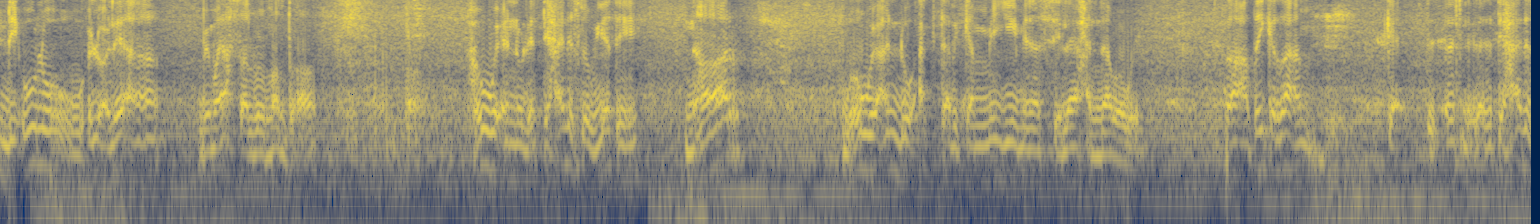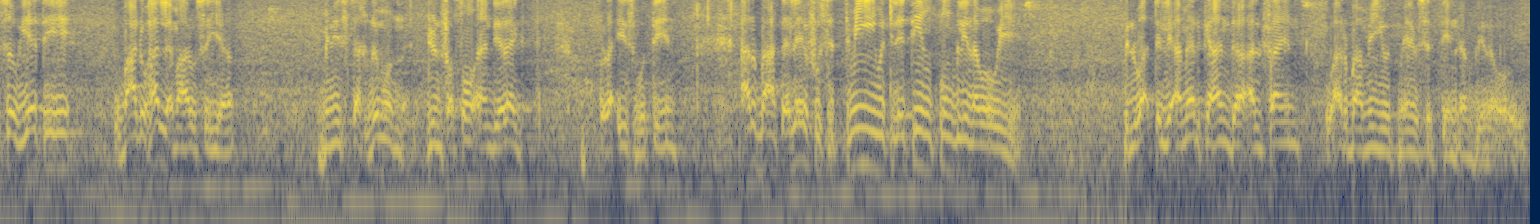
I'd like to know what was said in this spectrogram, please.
بدي يقوله وله علاقه بما يحصل بالمنطقة. هو إنه الاتحاد السوفيتي انهار وهو عنده أكثر كمية من السلاح النووي. راح أعطيك الرقم. الاتحاد السوفيتي وبعده هلا مع روسيا من يستخدمهم d'une façon indirecte رئيس بوتين. 4630 قنبلة نووية. بالوقت اللي أمريكا عندها 2468 قنبله نوويه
